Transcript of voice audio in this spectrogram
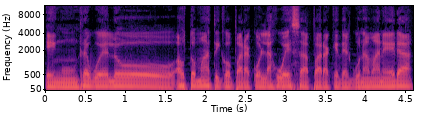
en un revuelo automático para con la jueza, para que de alguna manera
